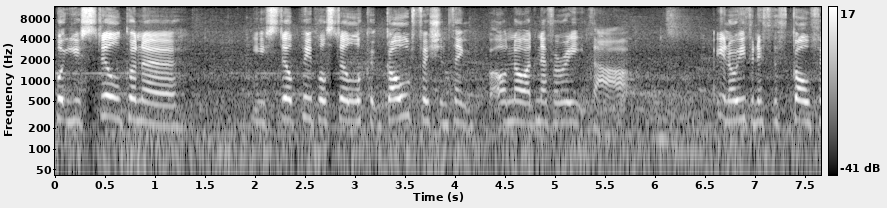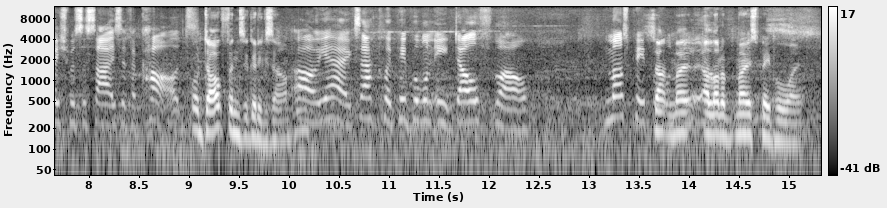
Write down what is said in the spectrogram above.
but you're still going to, you still, people still look at goldfish and think, oh no, I'd never eat that. You know, even if the goldfish was the size of a cod. well dolphins are a good example Oh yeah, exactly. People wouldn't eat dolphin. Well, most people. Some, mo- a lot of most people won't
